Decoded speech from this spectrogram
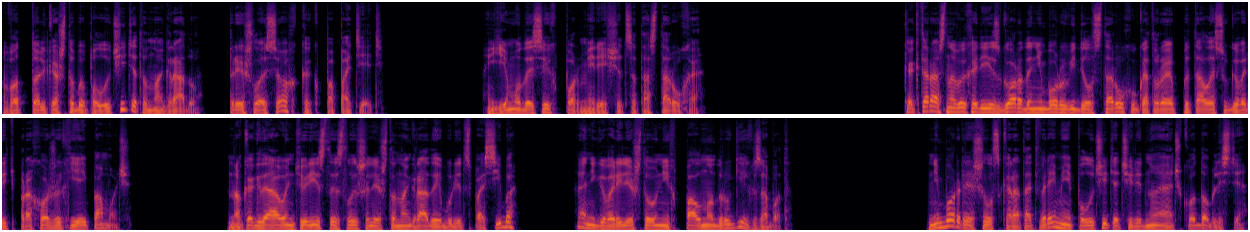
Вот только чтобы получить эту награду, пришлось ох, как попотеть. Ему до сих пор мерещится та старуха. Как-то раз на выходе из города Небор увидел старуху, которая пыталась уговорить прохожих ей помочь. Но когда авантюристы слышали, что наградой будет спасибо, они говорили, что у них полно других забот. Небор решил скоротать время и получить очередное очко доблести.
